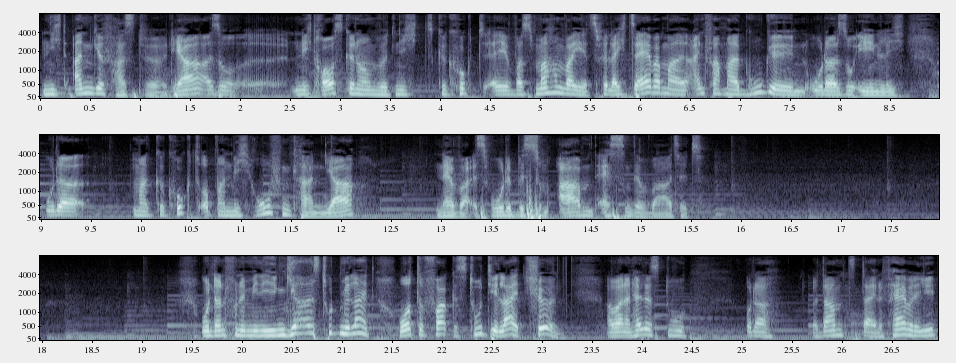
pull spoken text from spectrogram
nicht angefasst wird, ja, also äh, nicht rausgenommen wird, nicht geguckt, ey, was machen wir jetzt? Vielleicht selber mal einfach mal googeln oder so ähnlich. Oder mal geguckt, ob man mich rufen kann, ja? Never. Es wurde bis zum Abendessen gewartet. Und dann von demjenigen, ja, es tut mir leid. What the fuck, es tut dir leid, schön. Aber dann hättest du, oder verdammt, deine Family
